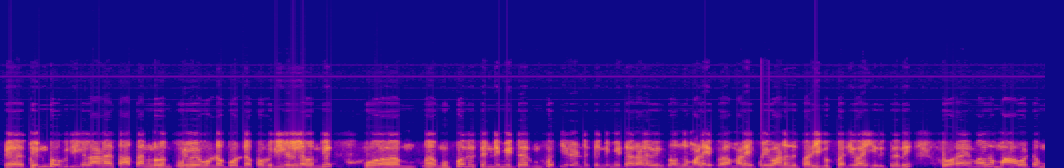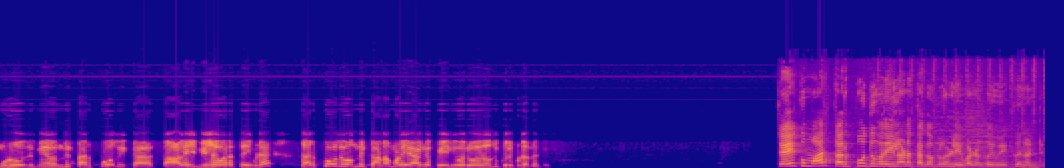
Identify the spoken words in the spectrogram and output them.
தென் பகுதிகளான சாத்தான்குளம் சிறுவைகுண்டம் போன்ற பகுதிகளில் வந்து மு- முப்பது சென்டிமீட்டர் முப்பத்தி இரண்டு சென்டிமீட்டர் அளவிற்கு வந்து மழை மழை பொழிவானது பதிவு பதிவாகி இருக்கிறது. தோராயமாக மாவட்டம் முழுவதுமே வந்து தற்போது காலை நிலவரத்தை விட தற்போது வந்து கனமழையாக பெய்து வருவது வந்து குறிப்பிடத்தக்கது. ஜெயக்குமார் தற்போது வரையிலான தகவல்களை வழங்கியமைக்கு நன்றி.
